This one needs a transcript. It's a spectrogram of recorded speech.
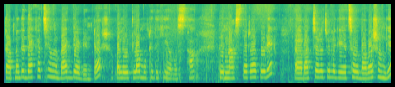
তো আপনাদের দেখাচ্ছে আমার ব্যাক গার্ডেনটা সকালে উঠলাম, উঠে দেখি অবস্থা। তো নাস্তাটা করে বাচ্চারা চলে গিয়েছে ওর বাবার সঙ্গে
